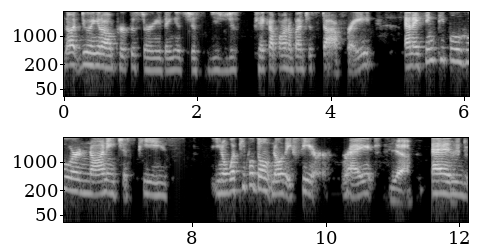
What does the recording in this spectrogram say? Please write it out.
not doing it on purpose or anything. It's just, you just pick up on a bunch of stuff. Right. And I think people who are non HSPs, you know, what people don't know, they fear right? Yeah. And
